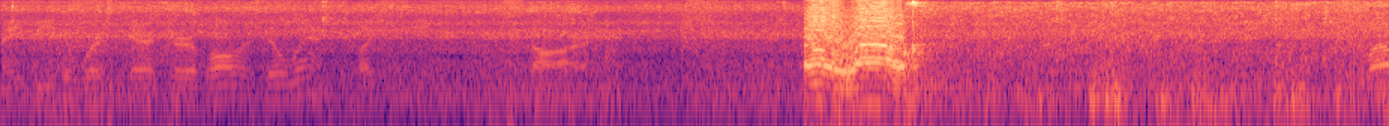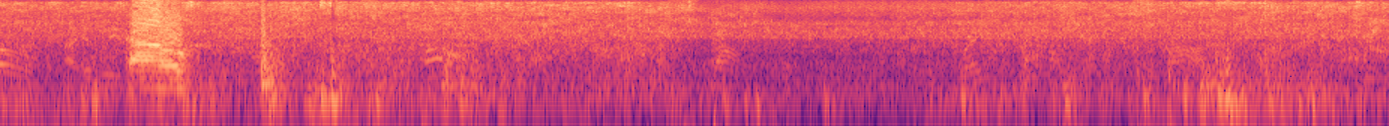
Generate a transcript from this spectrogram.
may be the worst character of all and still win, like me. Star. Oh, wow. Well, I at least... Ow. Stop. Great. Stop. Great.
